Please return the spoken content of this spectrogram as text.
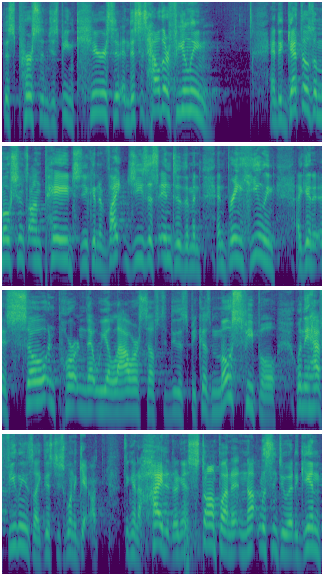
this person just being curious, and this is how they're feeling. And to get those emotions on page so you can invite Jesus into them and, and bring healing, again, it is so important that we allow ourselves to do this because most people, when they have feelings like this, just want to get, they're going to hide it, they're going to stomp on it and not listen to it. Again,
